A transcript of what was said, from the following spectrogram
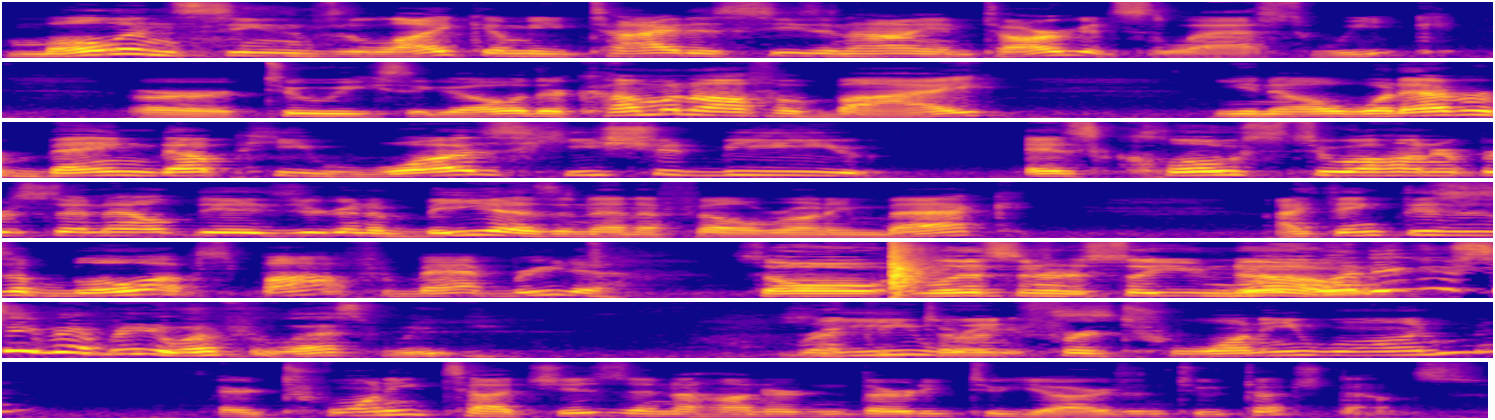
Mullens seems to like him. He tied his season high in targets last week or two weeks ago. They're coming off a bye. You know, whatever banged up he was, he should be as close to 100% healthy as you're going to be as an NFL running back. I think this is a blow up spot for Matt Breida. So, listeners, so you know, what did you say Matt Breida went for last week? Record He went targets. for 21 or 20 touches and 132 yards and two touchdowns.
